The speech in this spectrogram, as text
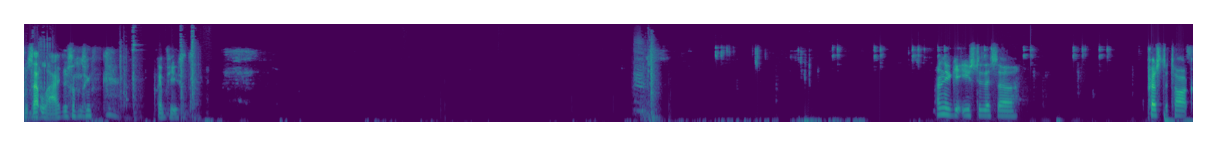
Was that lag or something? confused. I need to get used to this, uh, press to talk.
